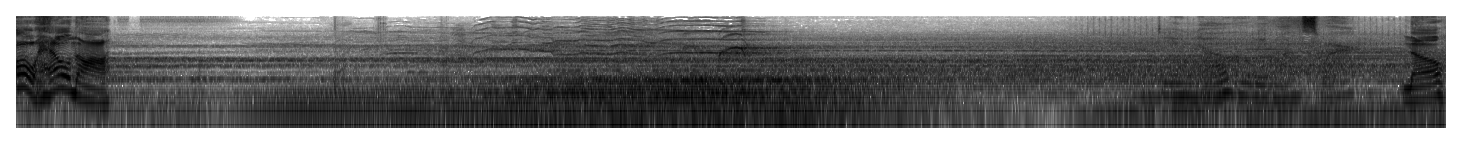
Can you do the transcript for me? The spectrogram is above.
Oh, hell nah. Do you know who we once were? No.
